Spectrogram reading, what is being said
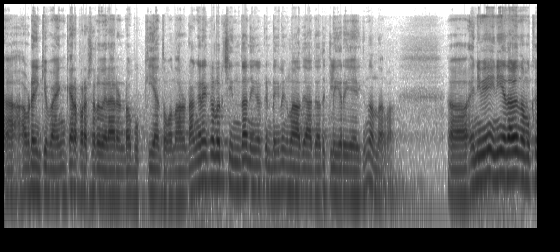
അവിടെ എനിക്ക് ഭയങ്കര പ്രഷർ വരാറുണ്ടോ? ബുക്ക് ചെയ്യാൻ തോന്നാറുണ്ടോ? അങ്ങനെയൊക്കെയുള്ളൊരു ചിന്ത നിങ്ങൾക്ക് ഉണ്ടെങ്കിൽ നിങ്ങൾ ആദ്യം ആദ്യം അത് ക്ലിയർ ചെയ്യായിരിക്കും. നന്നാവാം. എനിവേ ഇനി ഏതായാലും നമുക്ക്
